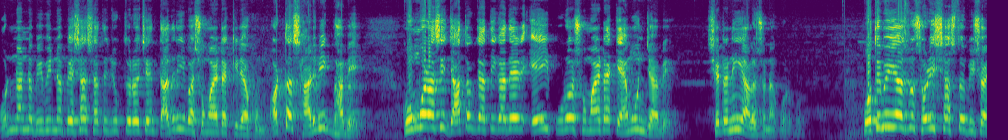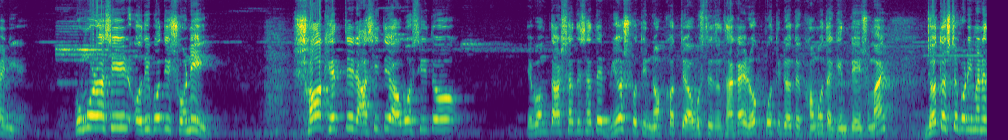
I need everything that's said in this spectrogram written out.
অন্যান্য বিভিন্ন পেশার সাথে যুক্ত রয়েছেন, তাদেরই বা সময়টা কীরকম? অর্থাৎ সার্বিকভাবে কুম্ভ রাশি জাতক জাতিকাদের এই পুরো সময়টা কেমন যাবে? সেটা নিয়েই আলোচনা করব। প্রথমেই আসব শরীর স্বাস্থ্য বিষয় নিয়ে। কুম্ভ রাশির অধিপতি শনি স্বক্ষেত্রে রাশিতে অবস্থিত এবং তার সাথে সাথে বৃহস্পতি নক্ষত্রে অবস্থিত থাকায় রোগ প্রতিরোধের ক্ষমতা কিন্তু এই সময় যথেষ্ট পরিমাণে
